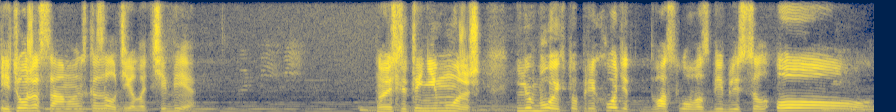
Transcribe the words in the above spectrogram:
И то же самое он сказал делать тебе. Но если ты не можешь, любой, кто приходит, два слова с Библии сказал, о,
